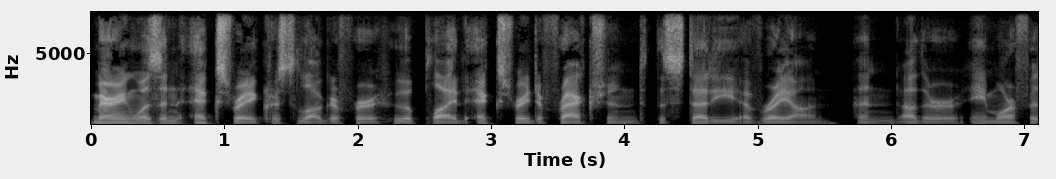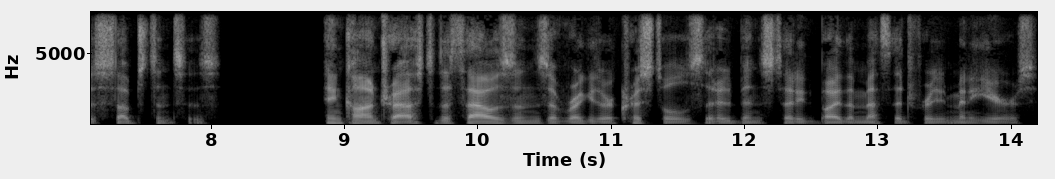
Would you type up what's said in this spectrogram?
Mering was an X ray crystallographer who applied X ray diffraction to the study of rayon and other amorphous substances in contrast to the thousands of regular crystals that had been studied by the method for many years.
